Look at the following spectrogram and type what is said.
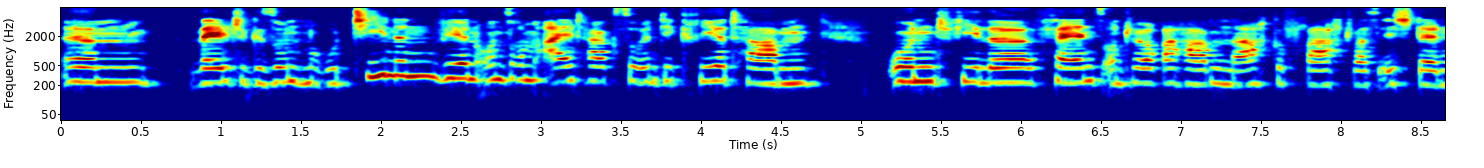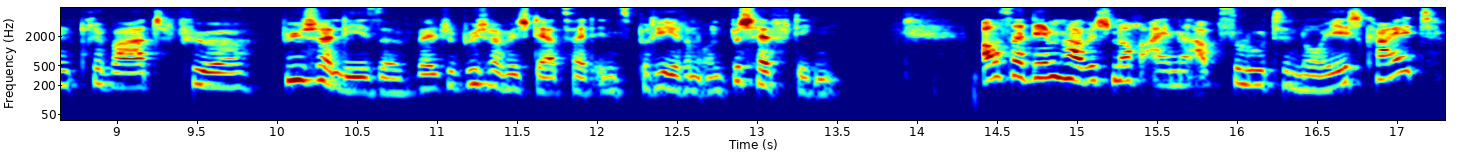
ähm, welche gesunden Routinen wir in unserem Alltag so integriert haben. Und viele Fans und Hörer haben nachgefragt, was ich denn privat für Bücher lese, welche Bücher mich derzeit inspirieren und beschäftigen. Außerdem habe ich noch eine absolute Neuigkeit,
